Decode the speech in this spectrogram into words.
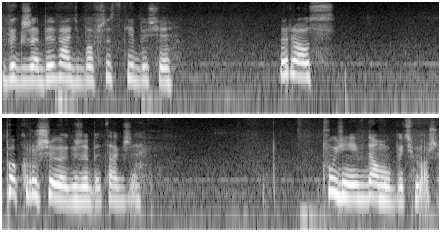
wygrzebywać, bo wszystkie by się roz pokruszyły grzyby, także później w domu być może.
